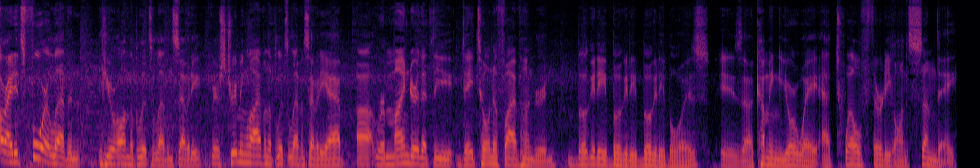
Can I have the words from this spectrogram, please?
All right, it's 411 here on the Blitz 1170. We're streaming live on the Blitz 1170 app. Uh, reminder that the Daytona 500 Boogity Boogity Boogity Boys is uh, coming your way at 1230 on Sunday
